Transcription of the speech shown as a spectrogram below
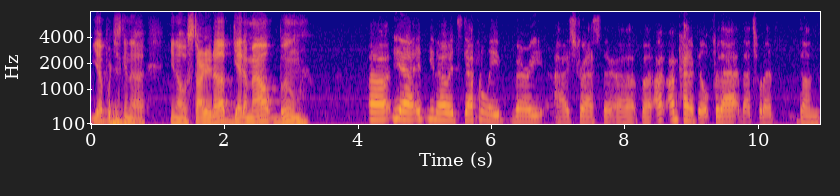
yep, we're just gonna you know, start it up, get them out, boom. Uh, yeah, it, you know, it's definitely very high stress there, uh, but I, am kind of built for that, and that's what I've done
